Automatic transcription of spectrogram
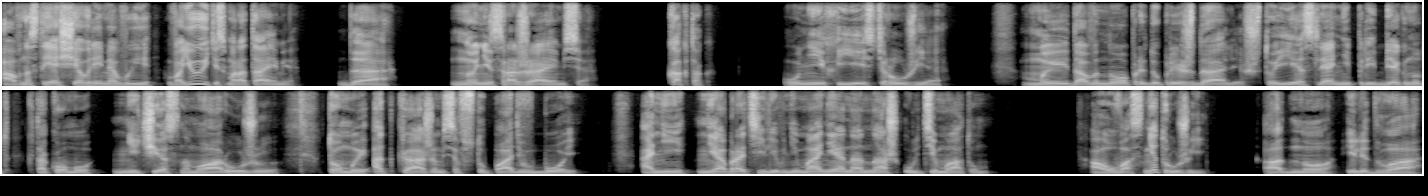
А в настоящее время вы воюете с маратаями? Да, но не сражаемся. Как так? У них есть ружья. Мы давно предупреждали, что если они прибегнут к такому нечестному оружию, то мы откажемся вступать в бой. Они не обратили внимания на наш ультиматум. А у вас нет ружей? Одно или два.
